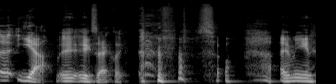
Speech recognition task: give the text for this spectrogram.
Uh, yeah, exactly. so, I mean,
